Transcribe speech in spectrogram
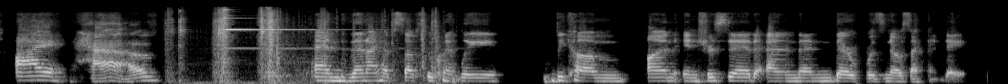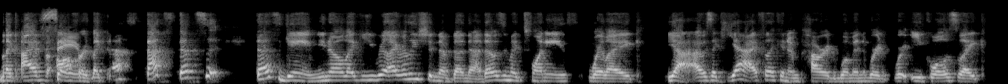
I have. And then I have subsequently become uninterested and then there was no second date. Like I've Same. offered like that's that's that's it. That's game, you know, like you really I really shouldn't have done that. That was in my 20s where like yeah, I was like, yeah, I feel like an empowered woman. We're we're equals. Like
